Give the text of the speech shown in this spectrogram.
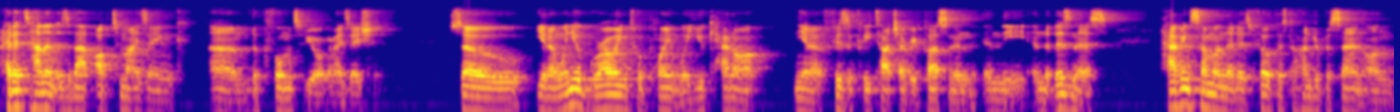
Head of talent is about optimizing um, the performance of your organization. So you know when you're growing to a point where you cannot you know physically touch every person in, in the in the business, having someone that is focused 100% on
